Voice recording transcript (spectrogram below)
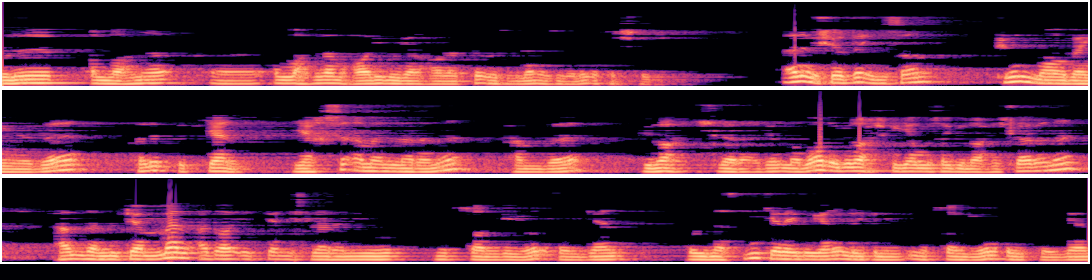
bo'lib allohni e, alloh bilan xoli bo'lgan holatda o'zi bilan o'zi bo'lib o'tirishligi ana o'sha yerda inson kun mobaynida qilib o'tgan yaxshi amallarini hamda gunoh ishlari agar mabodo gunoh ish qilgan bo'lsa gunoh ishlarini hamda mukammal ado etgan ishlarini nuqsonga yo'l qo'ygan qo'ymasligi kerak bo'lgani lekin nuqsonga yo'l qo'yib qo'ygan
